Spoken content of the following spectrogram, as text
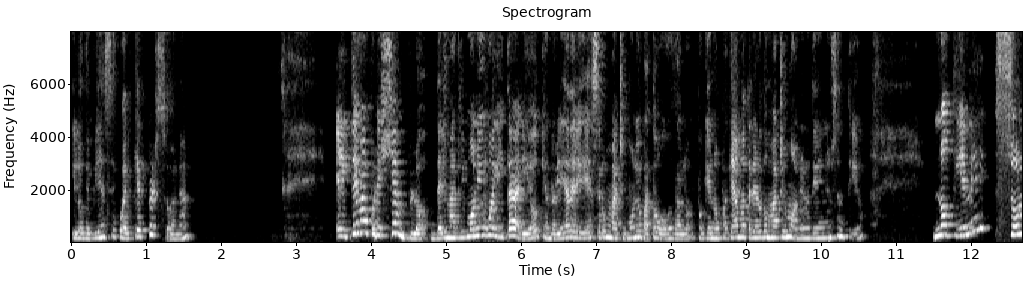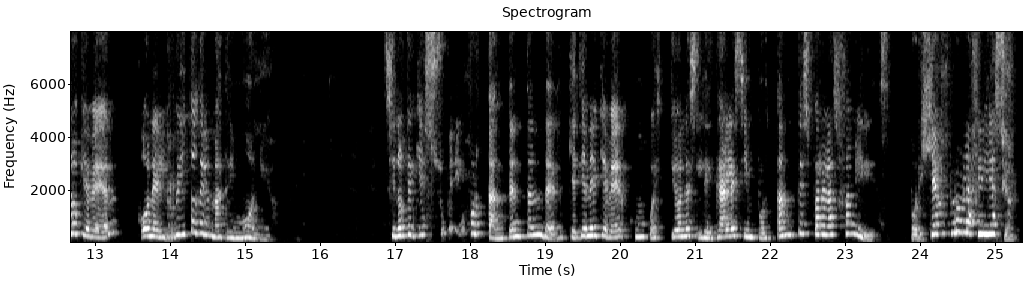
y lo que piense cualquier persona, el tema, por ejemplo, del matrimonio igualitario, que en realidad debería ser un matrimonio para todos, porque no, ¿para qué vamos a tener dos matrimonios? No tiene ningún sentido. No tiene solo que ver con el rito del matrimonio, sino que aquí es súper importante entender que tiene que ver con cuestiones legales importantes para las familias. Por ejemplo, la filiación.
